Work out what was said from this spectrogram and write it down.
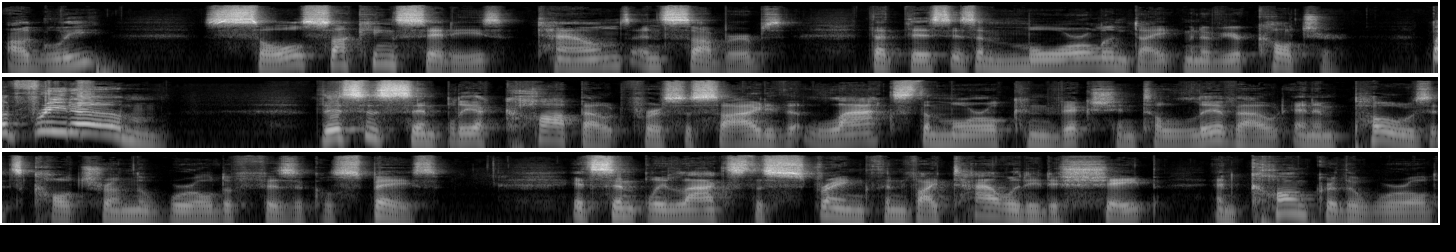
ugly, soul sucking cities, towns, and suburbs, that this is a moral indictment of your culture but freedom! This is simply a cop out for a society that lacks the moral conviction to live out and impose its culture on the world of physical space. It simply lacks the strength and vitality to shape and conquer the world,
